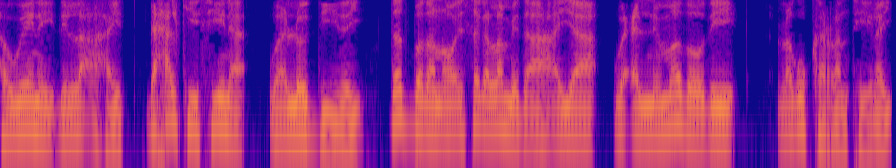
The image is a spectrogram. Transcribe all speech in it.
haweenay dhillo ahayd. Dhaxalkiisiina waa loo diiday. Dad badan oo isaga la mid ah ayaa wecelnimadoodii lagu karantiilay.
